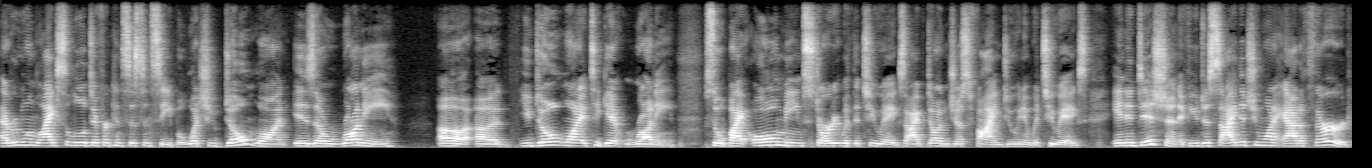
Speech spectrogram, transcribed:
Everyone likes a little different consistency, but what you don't want is a runny uh, uh, you don't want it to get runny. So by all means, start it with the two eggs. I've done just fine doing it with two eggs. In addition, if you decide that you want to add a third,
